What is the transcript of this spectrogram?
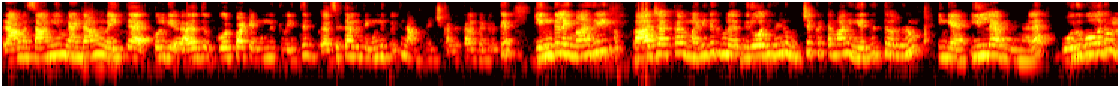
ராமசாமியும் வேண்டாம்னு வைத்த கொள்கை அதாவது கோட்பாட்டை முன்னுக்கு வைத்து சித்தாந்தத்தை முன்னுக்கு வைத்து நாம் தமிழ் கலந்துருக்கு எங்களை மாதிரி பாஜக மனிதகுல விரோதிகள்னு உச்சக்கட்டமாக எதிர்த்தவர்களும் இங்க இல்ல அப்படின்றதுனால ஒருபோதும்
